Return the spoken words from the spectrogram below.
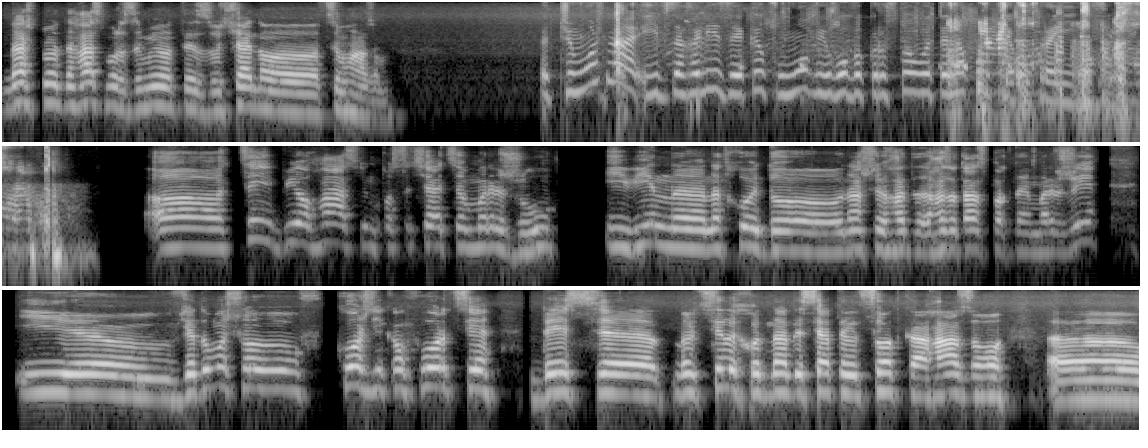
наш природний газ можна замінювати звичайно цим газом. Чи можна і взагалі за яких умов його використовувати на кухнях українців? Цей біогаз він постачається в мережу. І він е, надходить до нашої газотранспортної мережі. І е, я думаю, що в кожній комфорті десь е, 0,1% газу е,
